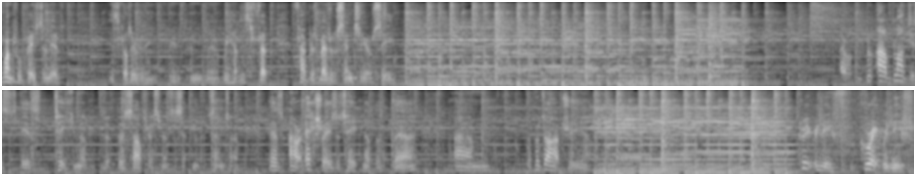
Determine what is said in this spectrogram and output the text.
wonderful place to live. It's got everything. And uh, we have this fa fabulous medical centre, you'll see. Uh, our blood is, is taken at the, the South Westminster Settlement Centre. There's, our x-rays are taken at the, there. Um, the podiatry. Great relief, great relief.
